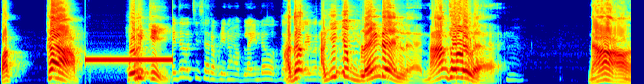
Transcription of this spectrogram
பக்கா பொறுக்கி. அது ஐயோ பிளைண்டா இல்லை. நான் சொல்லலை. நான்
